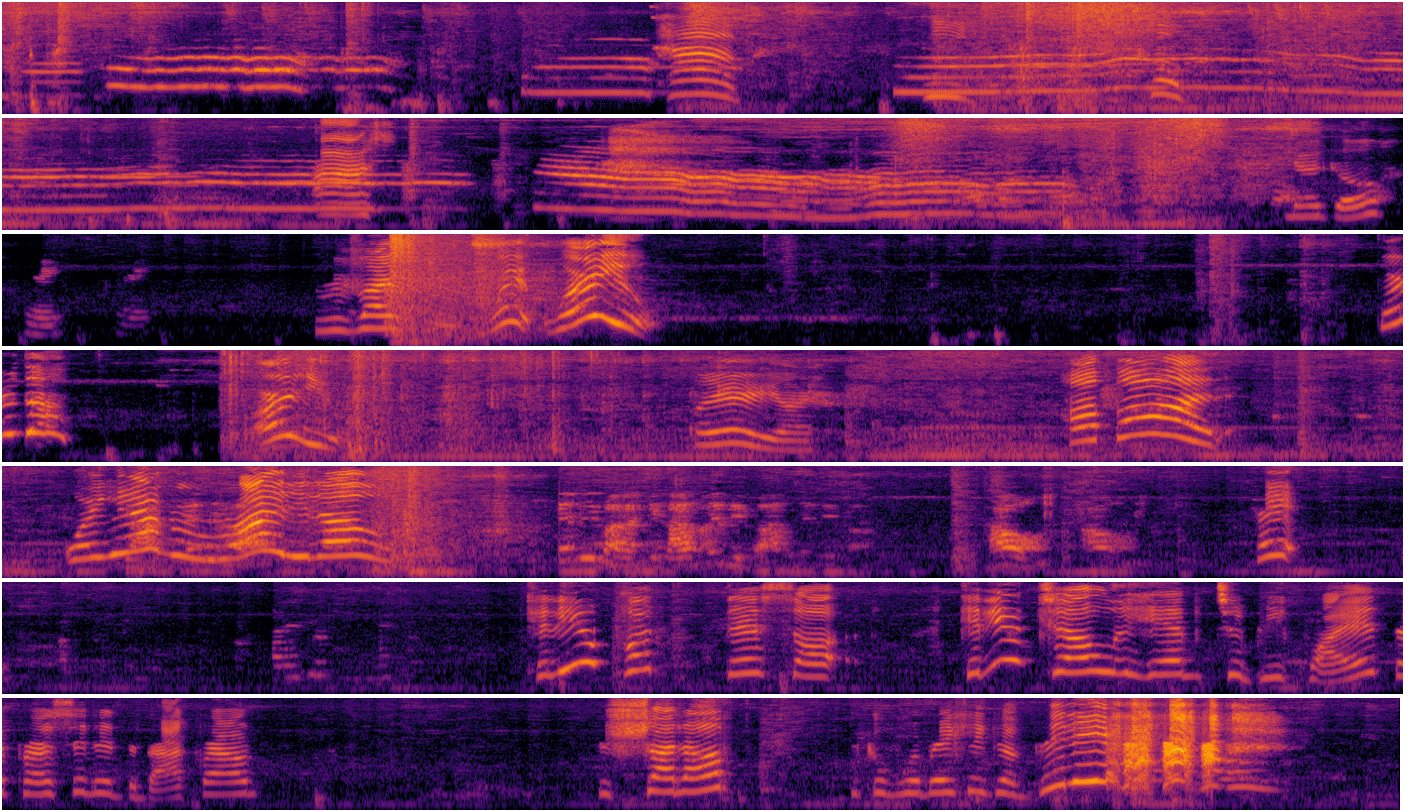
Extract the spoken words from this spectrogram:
there you go. Revive me. Wait, where are you? Where the are you? Oh, there you are. Hop on! Well, you have to ride it out. Cái đi bà, chị tao cái đi bà. Không, không. Hey. Can you put this on? Can you tell him to be quiet, the person in the background? Shut up? Because we're making a video.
